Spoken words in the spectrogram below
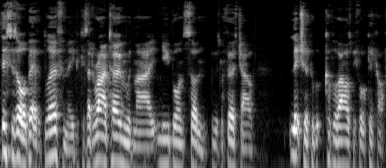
this is all a bit of a blur for me because I'd arrived home with my newborn son, who was my first child, literally a couple of hours before kickoff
